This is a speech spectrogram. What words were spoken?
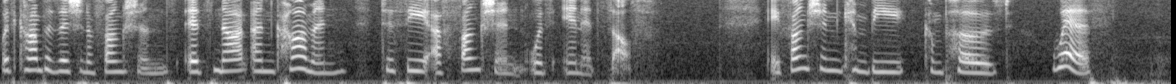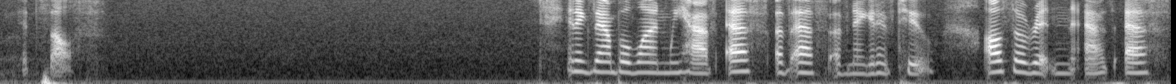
With composition of functions, it's not uncommon to see a function within itself. A function can be composed with itself. In example 1, we have f of f of negative 2, also written as f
